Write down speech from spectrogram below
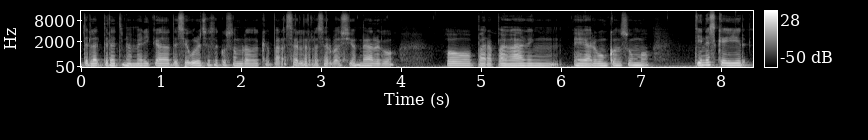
de, Latinoamérica, de seguro estás acostumbrado que para hacer la reservación de algo o para pagar en eh, algún consumo, tienes que ir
